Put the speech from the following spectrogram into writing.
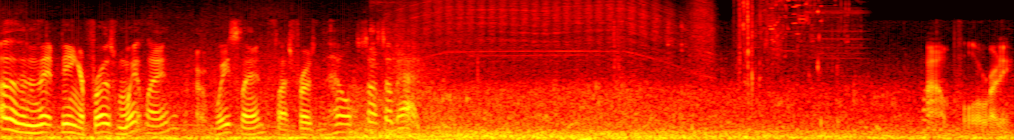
Other than it being a frozen wasteland, or uh, wasteland slash frozen hell, it's not so bad. Wow, I'm full already.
